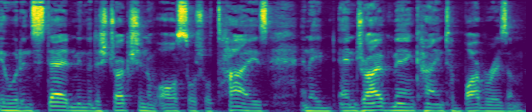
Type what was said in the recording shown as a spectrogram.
It would instead mean the destruction of all social ties and a, and drive mankind to barbarism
